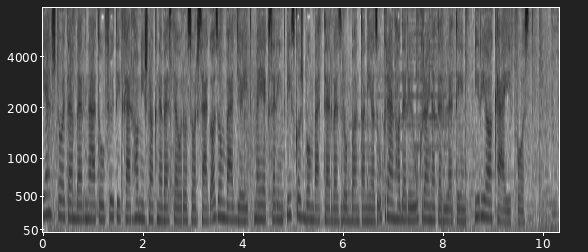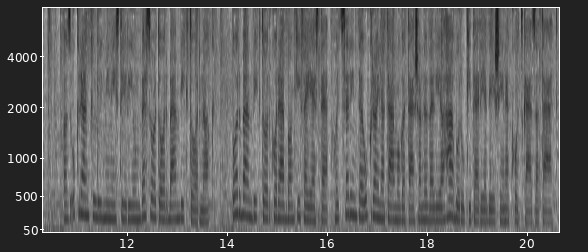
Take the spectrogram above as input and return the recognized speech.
Jens Stoltenberg NATO főtitkár hamisnak nevezte Oroszország azon vágyait, melyek szerint piszkos bombát tervez robbantani az ukrán haderő Ukrajna területén, írja a Kyiv Post. Az ukrán külügyminisztérium beszólt Orbán Viktornak. Orbán Viktor korábban kifejezte, hogy szerinte Ukrajna támogatása növeli a háború kiterjedésének kockázatát.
